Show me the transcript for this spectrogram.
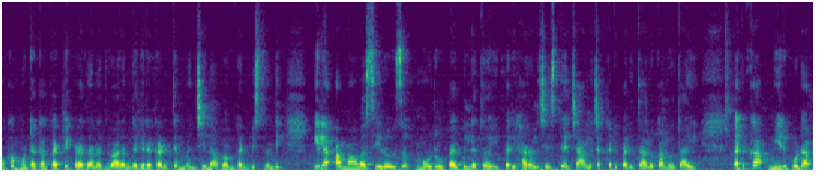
ఒక మూటగా కట్టి ప్రధాన ద్వారం దగ్గర కడితే మంచి లాభం కనిపిస్తుంది. ఇలా అమావాస్య రోజు మూడు రూపాయి బిళ్ళతో ఈ పరిహారాలు చేస్తే చాలా చక్కటి ఫలితాలు కలుగుతాయి. కనుక మీరు కూడా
